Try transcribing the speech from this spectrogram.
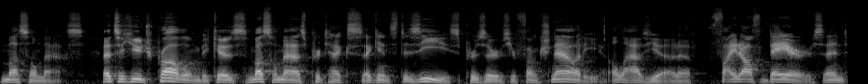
muscle mass. That's a huge problem because muscle mass protects against disease, preserves your functionality, allows you to fight off bears, and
